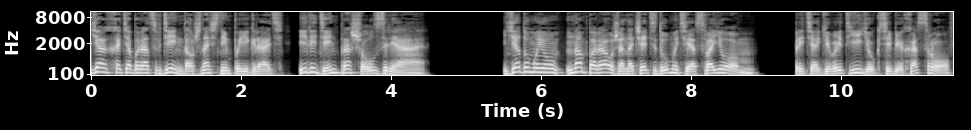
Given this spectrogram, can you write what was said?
Я хотя бы раз в день должна с ним поиграть, или день прошел зря. Я думаю, нам пора уже начать думать и о своем притягивает ее к себе Хасров.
